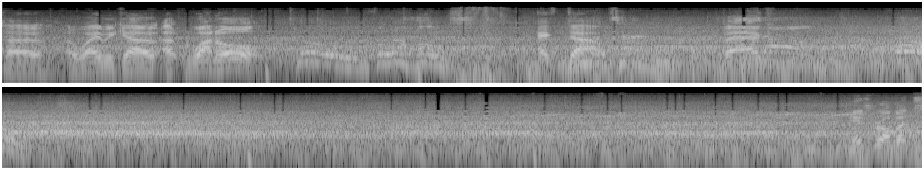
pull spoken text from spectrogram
So away we go at one all. Ekdal. Berg. Here's Roberts.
